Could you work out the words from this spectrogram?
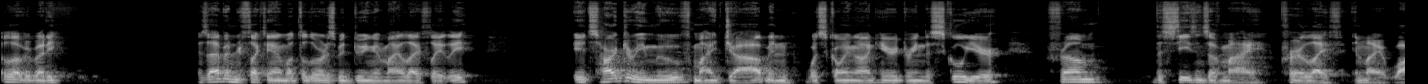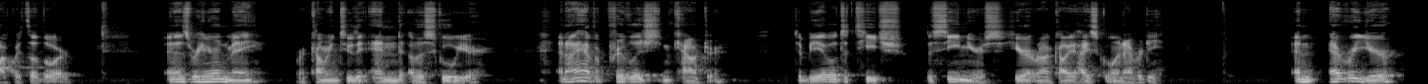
Hello, everybody. As I've been reflecting on what the Lord has been doing in my life lately, it's hard to remove my job and what's going on here during the school year from the seasons of my prayer life and my walk with the Lord. And as we're here in May, we're coming to the end of the school year. And I have a privileged encounter to be able to teach the seniors here at Roncalli High School in Aberdeen. And every year,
